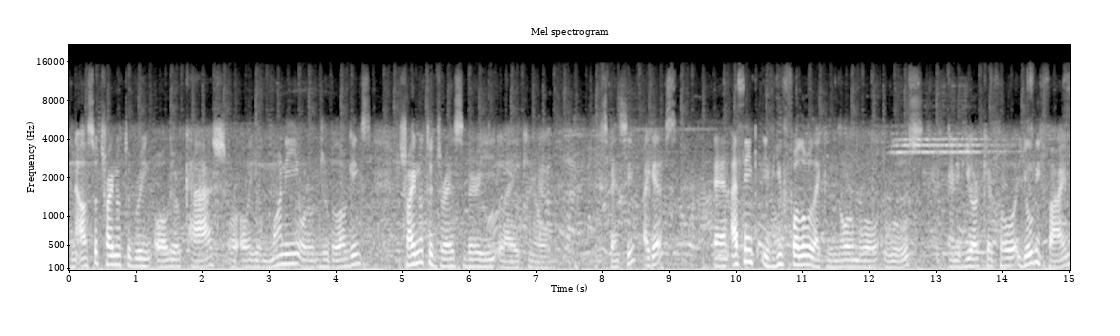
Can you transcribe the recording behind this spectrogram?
and also try not to bring all your cash or all your money or your belongings. Try not to dress very like you know expensive i guess and i think if you follow like normal rules and if you are careful you'll be fine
